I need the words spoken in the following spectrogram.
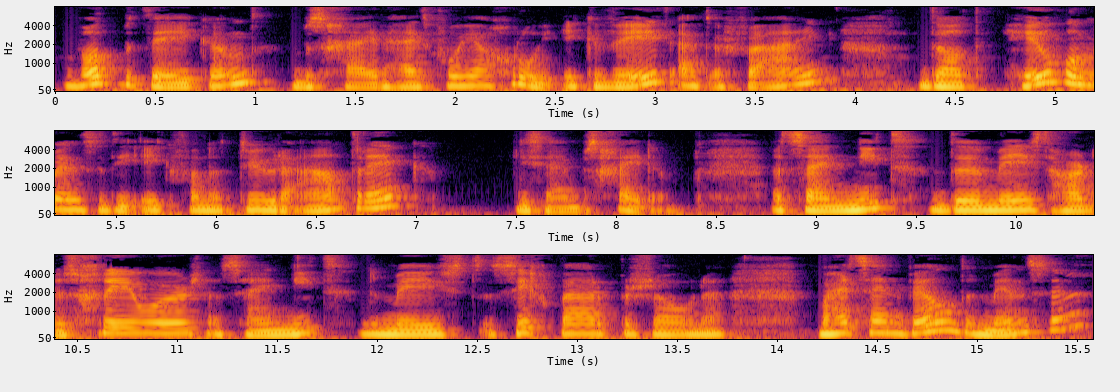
wat betekent bescheidenheid voor jouw groei? Ik weet uit ervaring dat heel veel mensen die ik van nature aantrek, die zijn bescheiden. Het zijn niet de meest harde schreeuwers, het zijn niet de meest zichtbare personen, maar het zijn wel de mensen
